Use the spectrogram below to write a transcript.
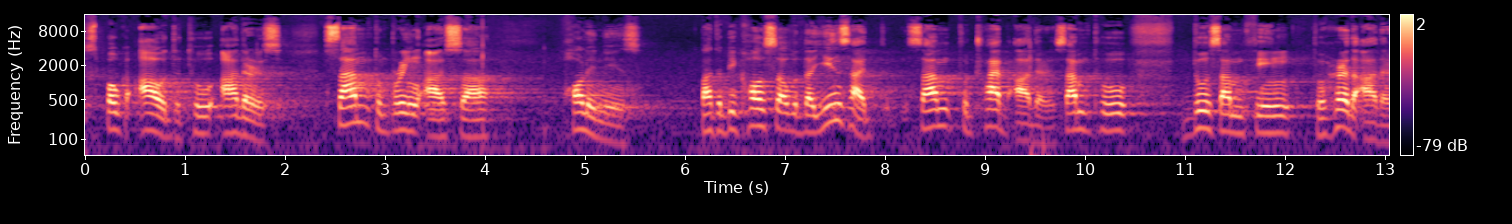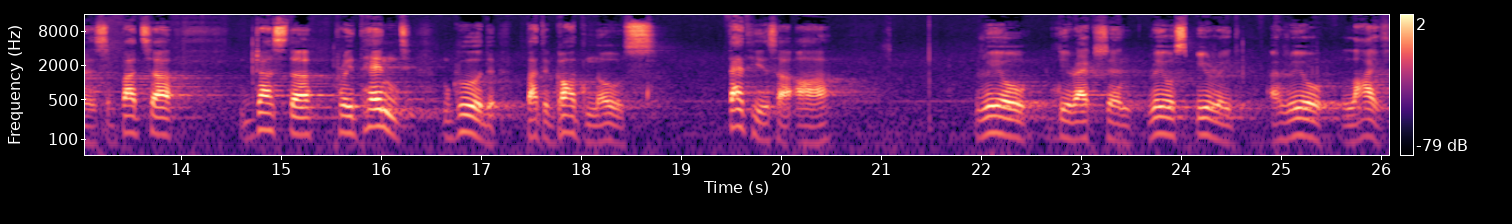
spoke out to others some to bring us uh, holiness, but because of the inside, some to trap others, some to do something to hurt others, but uh, just uh, pretend good, but God knows. That is our real direction, real spirit, and real life.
